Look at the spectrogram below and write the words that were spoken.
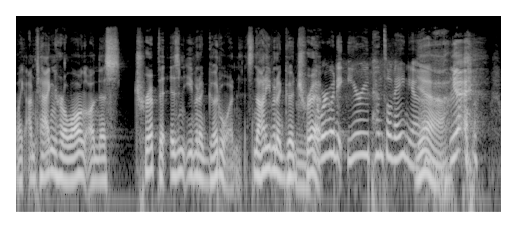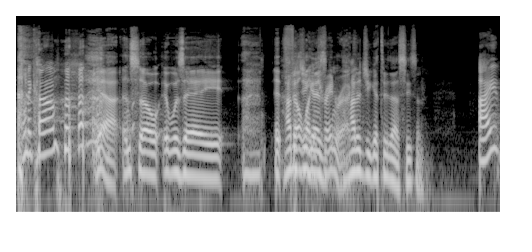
like I'm tagging her along on this trip that isn't even a good one. It's not even a good hmm. Yeah, trip. we're going to Erie, Pennsylvania. yeah, Yeah. Want to come? yeah. And so it was a it How felt did you like guys? a train wreck. How did you get through that season? I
